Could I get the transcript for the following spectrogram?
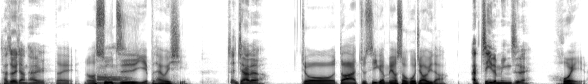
她只会讲台语，对，然后数字哦。也不太会写，真假的？就对啊，就是一个没有受过教育的、啊，按自己的名字嘞？会了，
